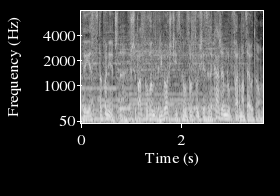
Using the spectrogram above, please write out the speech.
gdy jest to konieczne. W przypadku wątpliwości skonsultuj się z lekarzem lub farmaceutą.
